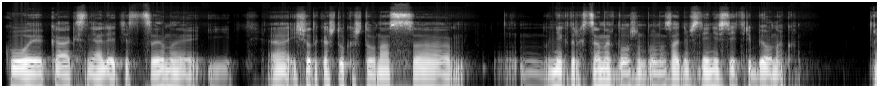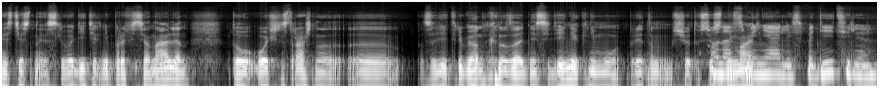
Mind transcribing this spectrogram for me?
кое-как сняли эти сцены. И э, еще такая штука, что у нас э, в некоторых сценах должен был на заднем сиденье сидеть ребенок. Естественно, если водитель не профессионален, то очень страшно э, посадить ребенка на заднее сиденье к нему, при этом еще это все У снимать. нас менялись водители.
